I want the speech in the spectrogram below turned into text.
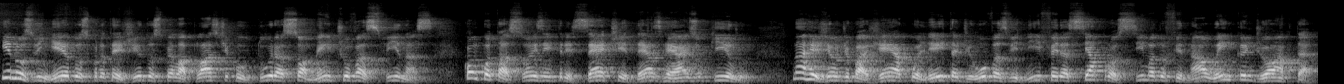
e nos vinhedos protegidos pela plasticultura somente uvas finas, com cotações entre 7 e 10 reais o quilo. Na região de Bagé, a colheita de uvas viníferas se aproxima do final em Candiota.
